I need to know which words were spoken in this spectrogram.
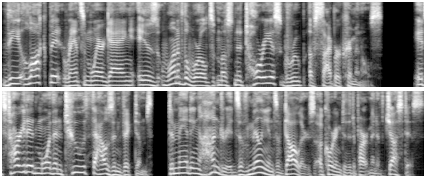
The Lockbit ransomware gang is one of the world's most notorious group of cyber criminals. It's targeted more than 2,000 victims, demanding hundreds of millions of dollars, according to the Department of Justice.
